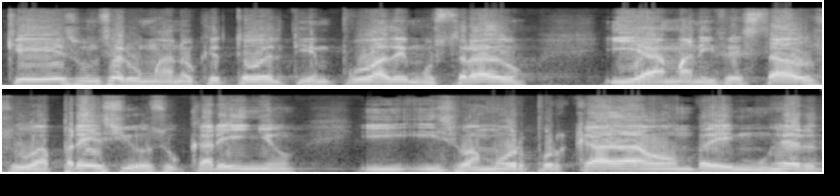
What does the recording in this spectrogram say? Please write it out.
que es un ser humano que todo el tiempo ha demostrado y ha manifestado su aprecio, su cariño y, su amor por cada hombre y mujer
